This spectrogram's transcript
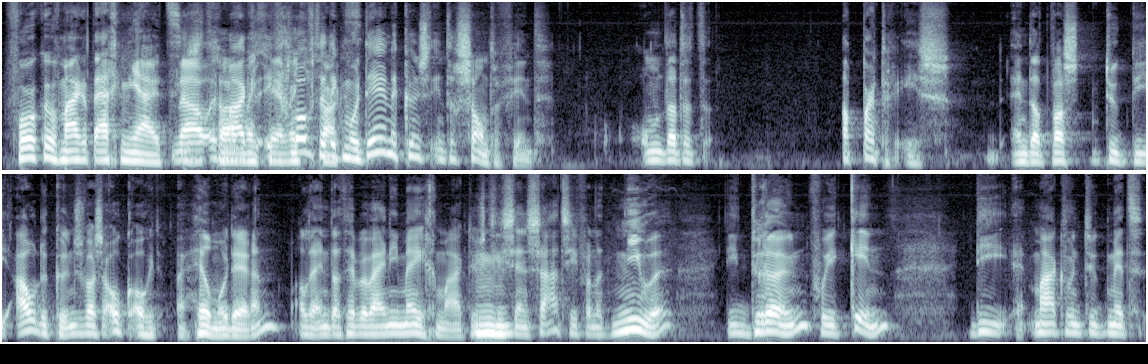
voorkeur of maakt het eigenlijk niet uit? Nou, het maakt, ik geloof dat ik moderne kunst interessanter vind. Omdat het aparter is. En dat was natuurlijk, die oude kunst was ook ooit heel modern. Alleen dat hebben wij niet meegemaakt. Dus Mhm. die sensatie van het nieuwe, die dreun voor je kin... die maken we natuurlijk met,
